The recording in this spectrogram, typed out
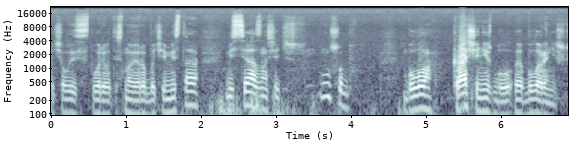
почали створюватись нові робочі міста, місця, значить, ну, щоб було краще, ніж було, було раніше.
